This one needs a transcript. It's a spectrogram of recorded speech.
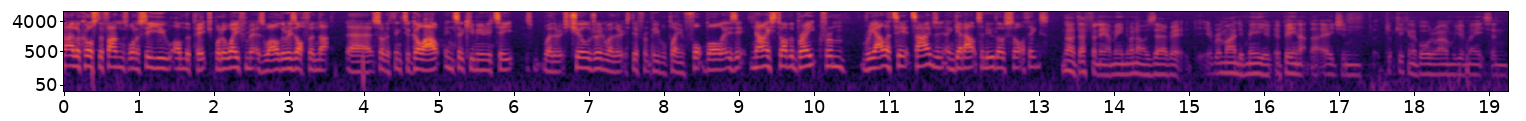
Kyle, of course, the fans want to see you on the pitch, but away from it as well, there is often that uh, sort of thing to go out into the community, whether it's children, whether it's different people playing football. Is it nice to have a break from reality at times and, and get out to do those sort of things? No, definitely. I mean, when I was there, it, it reminded me of being at that age and kicking a ball around with your mates and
